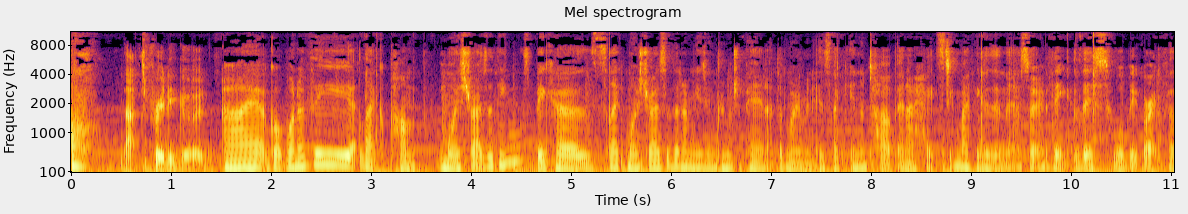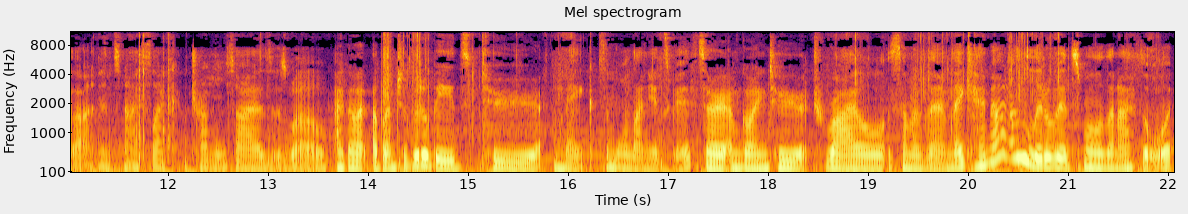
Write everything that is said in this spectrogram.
Oh, that's pretty good. I got one of the like pump moisturizer things because like moisturizer that I'm using from Japan at the moment is like in a tub and I hate sticking my fingers in there. So I think this will be great for that. And it's nice like travel size as well. I got a bunch of little beads to make some more lanyards with. So I'm going to trial some of them. They came out a little bit smaller than I thought,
